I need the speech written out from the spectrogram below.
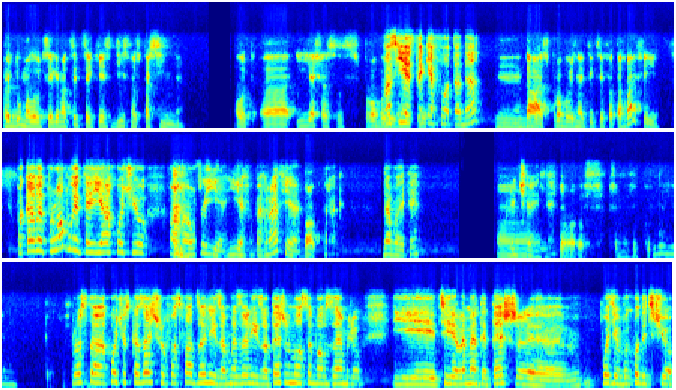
придумали у цей лімацид, це якесь дійсно спасіння. От, е, і я зараз У вас вас є таке фото, да? М, Да, спробую знайти ці фотографії. Поки ви пробуєте, я хочу. Ага, вже є. Є фотографія. Так. Так. Давайте. Е, Включайте. Зараз це ми закриємо. Просто хочу сказати, що фосфат заліза, ми залізо теж вносимо в землю, і ці елементи теж е, потім виходить, що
